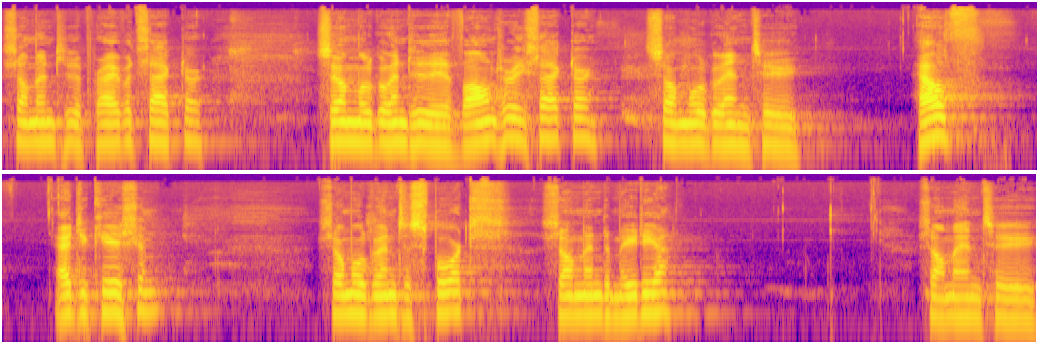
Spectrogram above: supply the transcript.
some into the private sector, some will go into the voluntary sector, some will go into health, education, some will go into sports, some into media, some into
